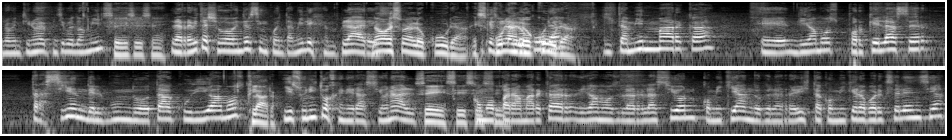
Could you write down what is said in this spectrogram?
99, principio del 2000. Sí, sí, sí. La revista llegó a vender 50.000 ejemplares. No, es una locura. Es, que es una, locura. Y también marca, eh, digamos, por qué láser trasciende el mundo otaku, digamos, Claro. y es un hito generacional. Sí, sí, sí. como sí. para marcar, digamos, la relación comiqueando, que es la revista comiquera por excelencia,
